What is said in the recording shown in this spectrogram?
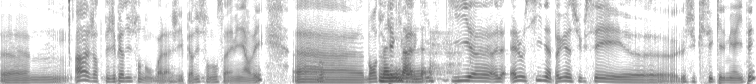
ah, j'ai perdu son nom. Voilà, j'ai perdu son nom, ça m'énerver. Euh, bon, en tout cas, qui, euh, elle aussi n'a pas eu un succès, euh, le succès qu'elle méritait.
